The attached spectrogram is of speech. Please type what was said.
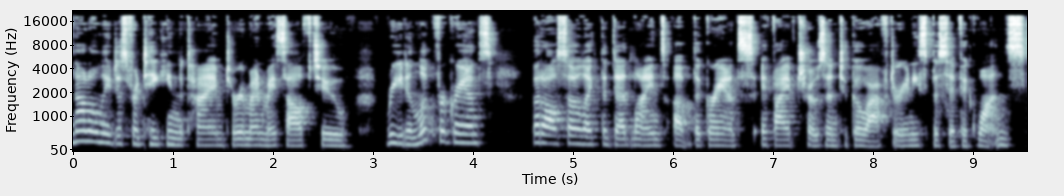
not only just for taking the time to remind myself to read and look for grants, but also like the deadlines of the grants if I've chosen to go after any specific ones.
